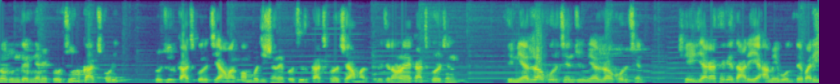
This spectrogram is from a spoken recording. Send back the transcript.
নতুনদের নিয়ে আমি প্রচুর কাজ করি, প্রচুর কাজ করেছি। আমার কম্পোজিশনে প্রচুর কাজ করেছে, আমার পরিচালনায় কাজ করেছেন সিনিয়ররাও করেছেন জুনিয়ররাও করেছেন। সেই জায়গা থেকে দাঁড়িয়ে আমি বলতে পারি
